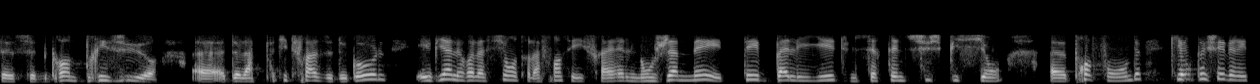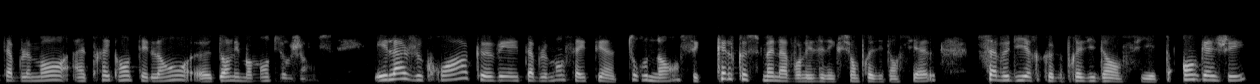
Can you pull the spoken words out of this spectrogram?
cette grande brisure euh, de la petite phrase de De Gaulle, eh bien, les relations entre la France et Israël n'ont jamais été balayées d'une certaine suspicion euh, profonde qui empêchait véritablement un très grand élan euh, dans les moments d'urgence. Et là, je crois que véritablement, ça a été un tournant. C'est quelques semaines avant les élections présidentielles. Ça veut dire que le président s'y est engagé,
